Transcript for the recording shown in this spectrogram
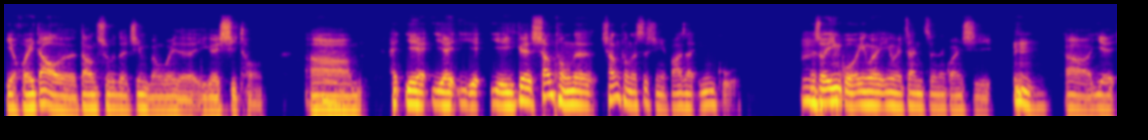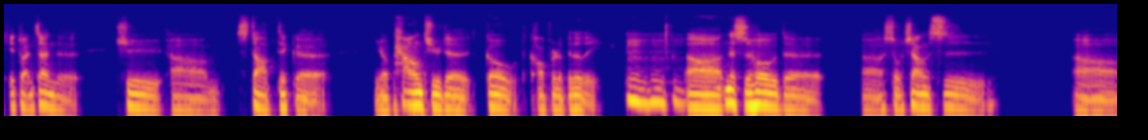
也回到了当初的金本位的一个系统啊、呃也也也也一个相同的相同的事情也发生在英国。那时候英国因为因为战争的关系，啊、也也短暂的去啊、stop 这个，you know pound to the gold comfortability。嗯啊、那时候的呃首相是啊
